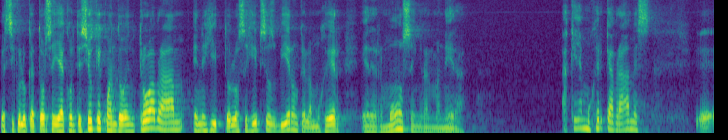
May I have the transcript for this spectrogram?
Versículo 14, y aconteció que cuando entró Abraham en Egipto, los egipcios vieron que la mujer era hermosa en gran manera. Aquella mujer que Abraham eh,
